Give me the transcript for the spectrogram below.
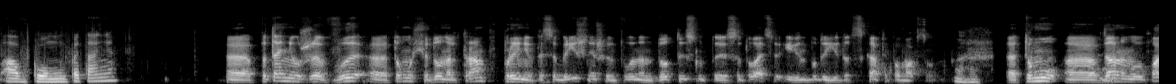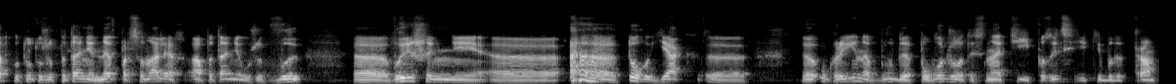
а в кому питання? Е, Питання вже в е, тому, що Дональд Трамп прийняв для себе рішення, що він повинен дотиснути ситуацію, і він буде її дотискати по максимуму. Угу. Е, Тому в даному випадку тут уже питання не в персоналіях, а питання вже в вирішенні того, як Україна буде погоджуватись на ті позиції, які буде Трамп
